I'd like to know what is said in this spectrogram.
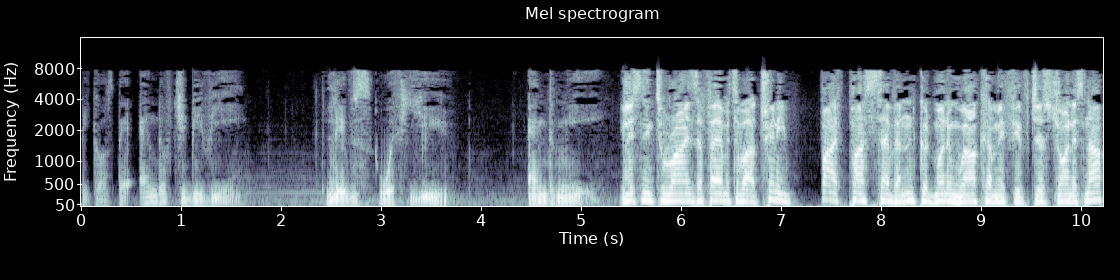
Because the end of GBV lives with you and me. You're listening to Rise FM. It's about 25 past 7. Good morning. Welcome if you've just joined us now.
